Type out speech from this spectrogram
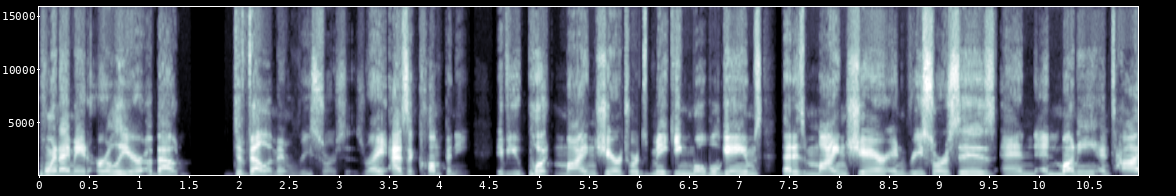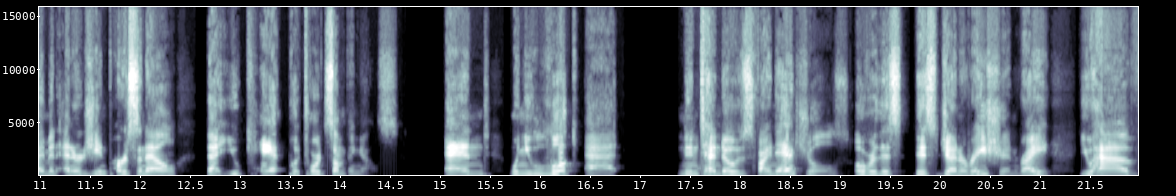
point I made earlier about development resources, right? As a company, if you put mind share towards making mobile games, that is mind share and resources and and money and time and energy and personnel that you can't put towards something else. And when you look at Nintendo's financials over this this generation, right? You have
